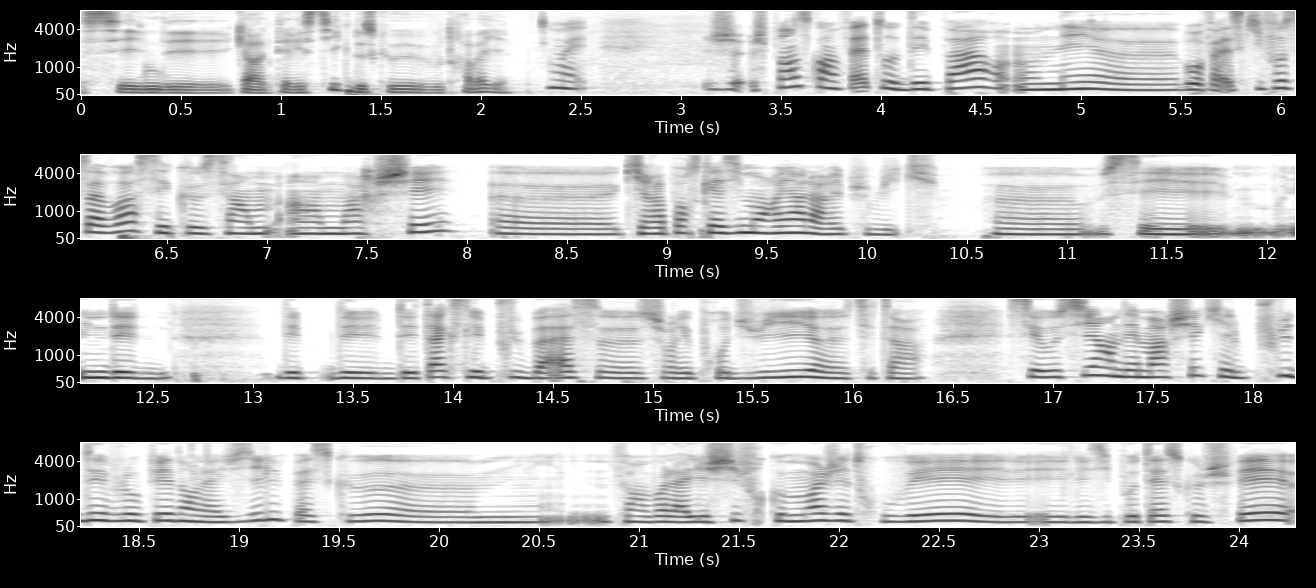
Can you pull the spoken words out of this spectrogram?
c'est une des caractéristiques de ce que vous travaillez. Je, pense qu'en fait, au départ, on est. Euh, bon, ce qu'il faut savoir, c'est que c'est un, marché euh, qui rapporte quasiment rien à la République. Euh, c'est une des des, taxes les plus basses sur les produits, etc. C'est aussi un des marchés qui est le plus développé dans la ville parce que, enfin voilà, les chiffres que moi j'ai trouvés et, les hypothèses que je fais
